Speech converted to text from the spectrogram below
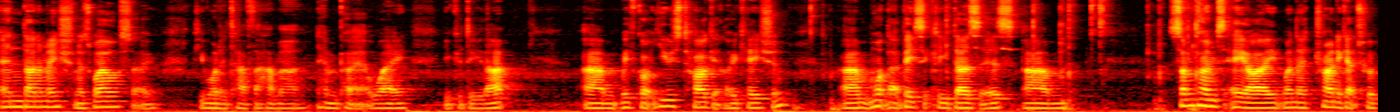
end animation as well, so if you wanted to have the hammer, him put it away, you could do that. Um, we've got use target location. Um, what that basically does is um, sometimes AI, when they're trying to get to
